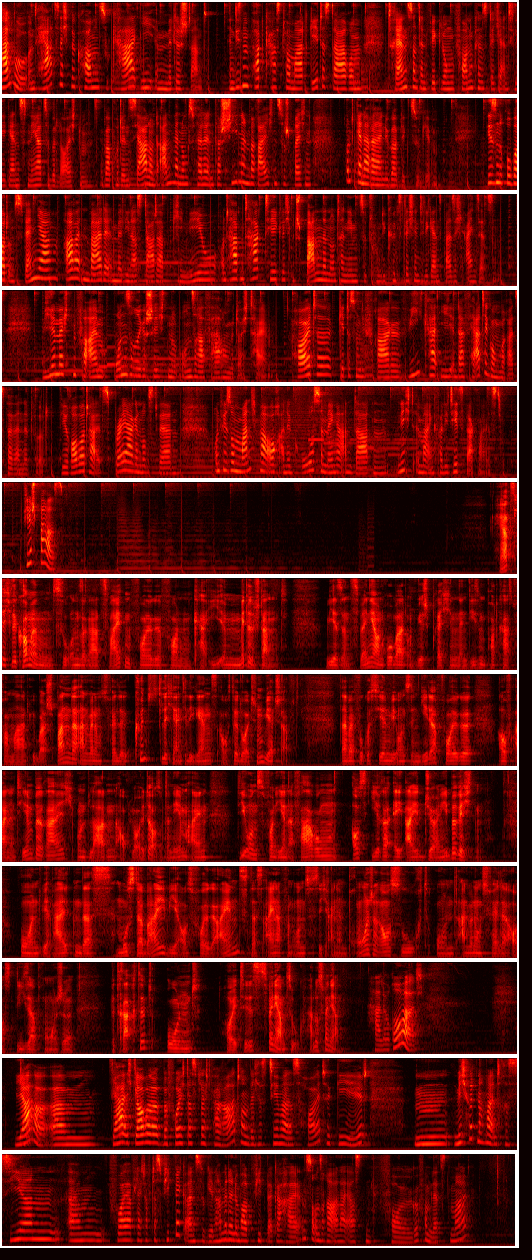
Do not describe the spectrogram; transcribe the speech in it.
Hallo und herzlich willkommen zu KI im Mittelstand. In diesem Podcast-Format geht es darum, Trends und Entwicklungen von künstlicher Intelligenz näher zu beleuchten, über Potenzial und Anwendungsfälle in verschiedenen Bereichen zu sprechen und generell einen Überblick zu geben. Wir sind Robert und Svenja, arbeiten beide im Berliner Startup Kineo und haben tagtäglich mit spannenden Unternehmen zu tun, die künstliche Intelligenz bei sich einsetzen. Wir möchten vor allem unsere Geschichten und unsere Erfahrungen mit euch teilen. Heute geht es um die Frage, wie KI in der Fertigung bereits verwendet wird, wie Roboter als Sprayer genutzt werden und wieso manchmal auch eine große Menge an Daten nicht immer ein Qualitätsmerkmal ist. Viel Spaß! Herzlich willkommen zu unserer zweiten Folge von KI im Mittelstand. Wir sind Svenja und Robert und wir sprechen in diesem Podcast-Format über spannende Anwendungsfälle künstlicher Intelligenz aus der deutschen Wirtschaft. Dabei fokussieren wir uns in jeder Folge auf einen Themenbereich und laden auch Leute aus Unternehmen ein, die uns von ihren Erfahrungen aus ihrer AI-Journey berichten. Und wir behalten das Muster bei, wie aus Folge 1, dass einer von uns sich eine Branche raussucht und Anwendungsfälle aus dieser Branche betrachtet und Heute ist Svenja am Zug. Hallo Svenja. Hallo Robert. Ja, ähm, ja, ich glaube, bevor ich das vielleicht verrate, um welches Thema es heute geht, mm, mich würde nochmal interessieren, ähm, vorher vielleicht auf das Feedback einzugehen. Haben wir denn überhaupt Feedback erhalten zu unserer allerersten Folge vom letzten Mal?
